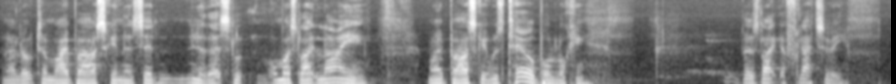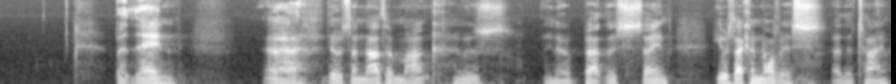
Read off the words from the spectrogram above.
And I looked at my basket and I said, you know, that's almost like lying. My basket was terrible looking. It was like a flattery. But then uh, there was another monk who was you know, about the same. He was like a novice at the time,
